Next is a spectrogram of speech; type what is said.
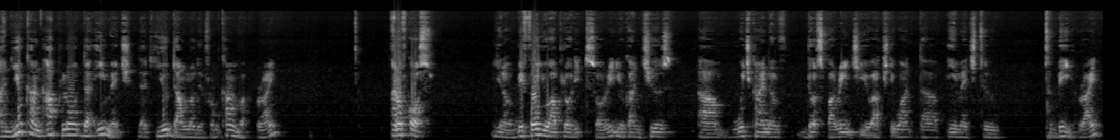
and you can upload the image that you downloaded from Canva, right? And of course, you know, before you upload it, sorry, you can choose um, which kind of dots per inch you actually want the image to to be, right?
